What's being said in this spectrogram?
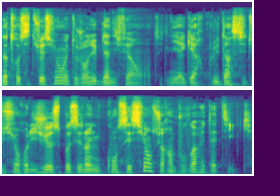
Notre situation est aujourd'hui bien différente. Il n'y a guère plus d'institutions religieuses possédant une concession sur un pouvoir étatique.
